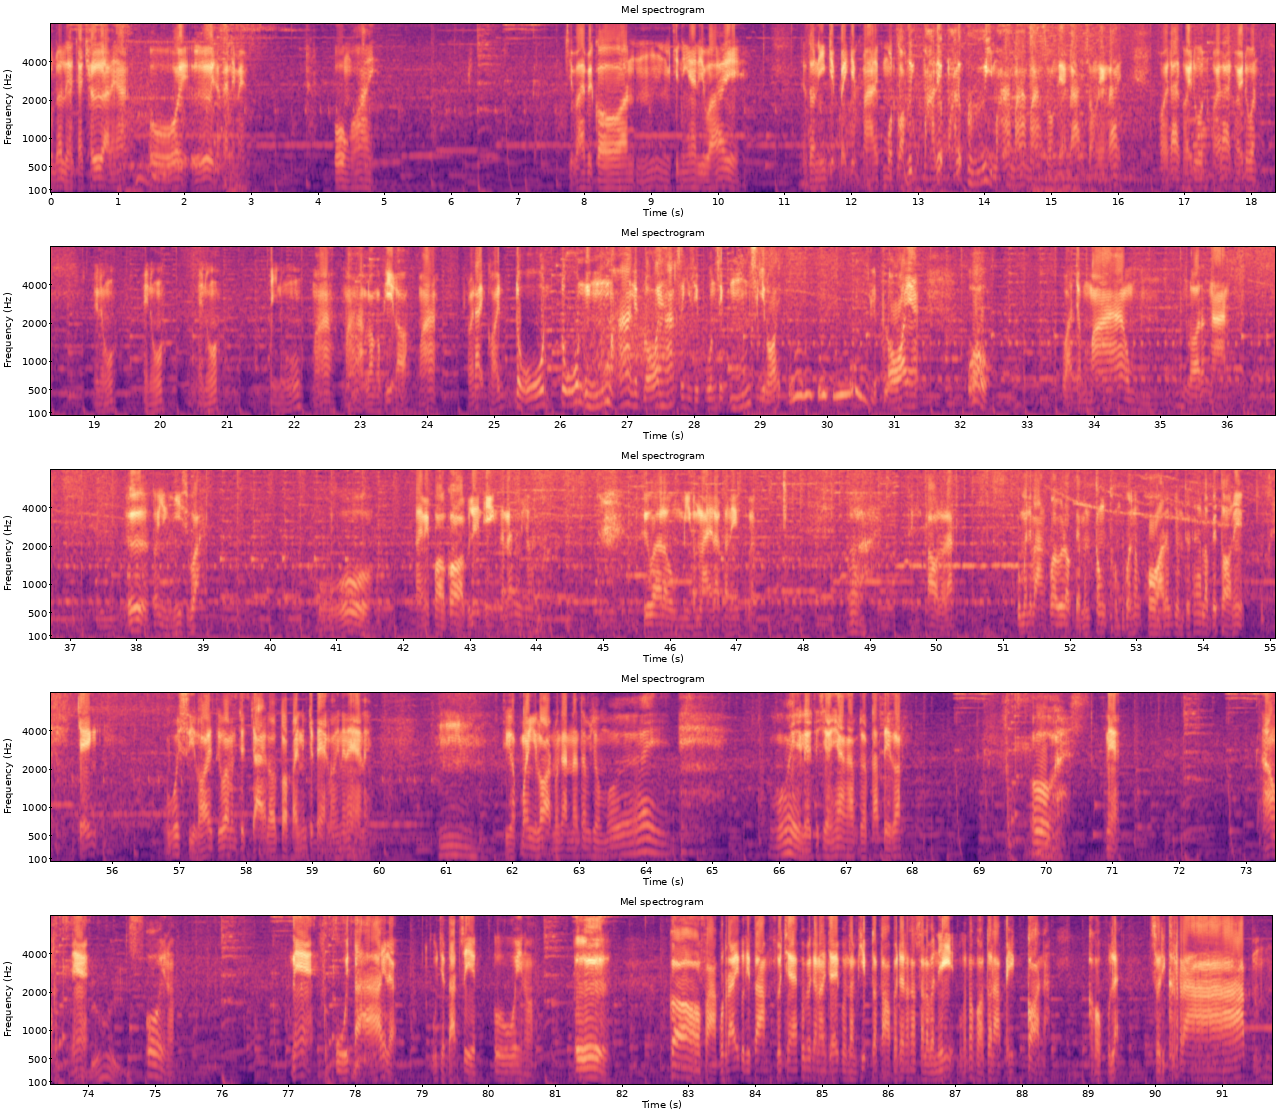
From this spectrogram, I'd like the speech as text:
กูแล้วเหลือจะเชื่อเลยฮะ โอ้ย เออจะใส่ได้ไหมโป้งเขาให้เก็บไว้ไปก่อน อืมกินยังไงดีไว้ แต่ตอนนี้เก็บไปเก็บมากูหมดก่อนเฮ้ยมาเร็วมาเร็วเอ้ยมามามาสองแดงได้สองแดงได้ขอยได้ขอยโดนขอยได้ขอยโดนไอ้หนูไอ้หนูไอ้หนูไอ้หนูมามาลองกับพี่เหรอมา ขอให้ได้ขอให้โดนโดนอืมมาเรียบร้อยฮะสี่สิบคูณสิบอืมสี่ร้อยเรียบร้อยฮะโอ้กว่าจะมารอตั้งนาน เออต้องอย่างนี้สิวะโอ้โหใครไม่พอก็ไปเล่นเองซะนะท่านผู้ชมคือว่าเรามีกำไรแล้วตอนนี้คือแบบเฮ้ยถึงเป้าแล้วนะ กูไม่ได้บางกว่าไว้หรอกแต่มันต้องถมคนทั้งคอท่านผู้ชมแต่ถ้าเราไปต่อนี่เจ๊งโอ้ยสี่ร้อยถือว่ามันจะจ่ายเราต่อไปนี่จะแดกเราแน่ๆเลยอืมเกือบไม่รอดเหมือนกันนะท่านผู้ชมเอ้ยโอ้ยเหลยจะเชียร์แห้งครับเดี๋ยวตัดเตะก่อนโอ้ยเนี่ยเอาแน่ Nice. โอ้ยเนาะแน่โอ้ยตายแหละกูจะตัดเศษโอ้ยเนาะ เออ ก็ฝากกดไลค์กดติดตามกดแชร์เพื่อเป็นกำลังใจให้ผมทำคลิปต่อๆไปด้วยนะครับสำหรับวันนี้ผมก็ต้องขอตัวลาไปก่อนนะขอบคุณและสวัสดีครับ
